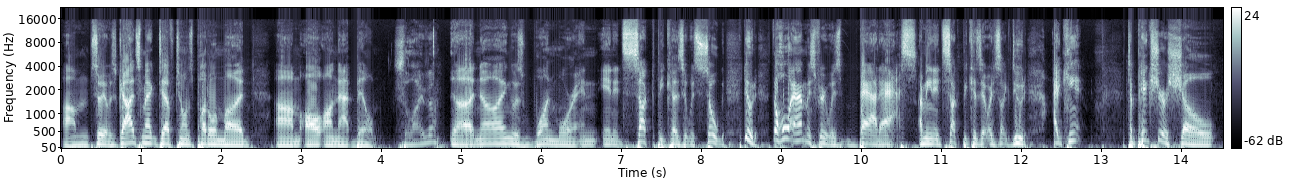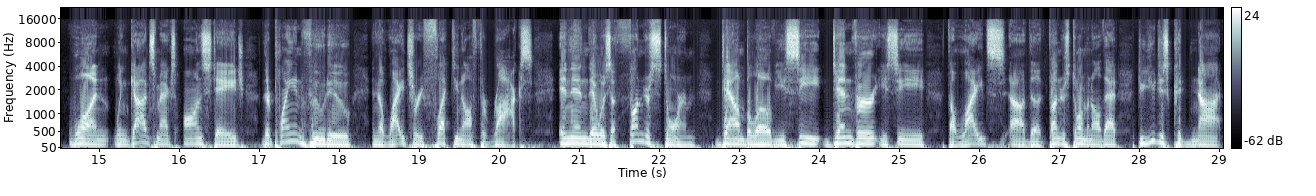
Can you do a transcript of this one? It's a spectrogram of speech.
um so it was godsmack deftones puddle of mudd um all on that bill Saliva? uh, no, I think it was one more, and and it sucked because it was so, dude. The whole atmosphere was badass. I mean, it sucked because it was like, dude, I can't to picture a show. One when Godsmack's on stage, they're playing voodoo, and the lights are reflecting off the rocks, and then there was a thunderstorm down below. You see Denver, you see the lights, uh, the thunderstorm, and all that. Dude, you just could not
